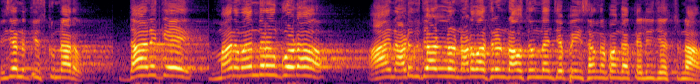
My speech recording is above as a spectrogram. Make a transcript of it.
విజన్ తీసుకున్నారు. దానికి మనమందరం కూడా ఆయన అడుగుజాడల్లో నడవాల్సిన అవసరం ఉందని చెప్పి ఈ సందర్భంగా తెలియజేస్తున్నాం.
